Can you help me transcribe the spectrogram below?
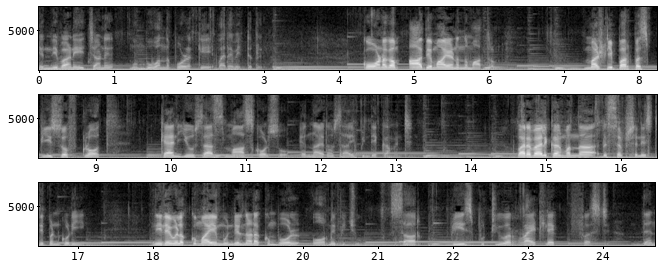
എന്നിവ അണിയിച്ചാണ് മുമ്പ് വന്നപ്പോഴൊക്കെ വരവേറ്റത്. കോണകം ആദ്യമായാണെന്ന് മാത്രം. Multipurpose piece of cloth can use as mask also എന്നായിരുന്നു സാഹിബിന്റെ കമന്റ്. വരവേൽക്കാൻ വന്ന റിസപ്ഷനിസ്റ്റ് പെൺകുടി നിലവിളക്കുമായി മുന്നിൽ നടക്കുമ്പോൾ ഓർമ്മിപ്പിച്ചു sir please put your right leg first then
